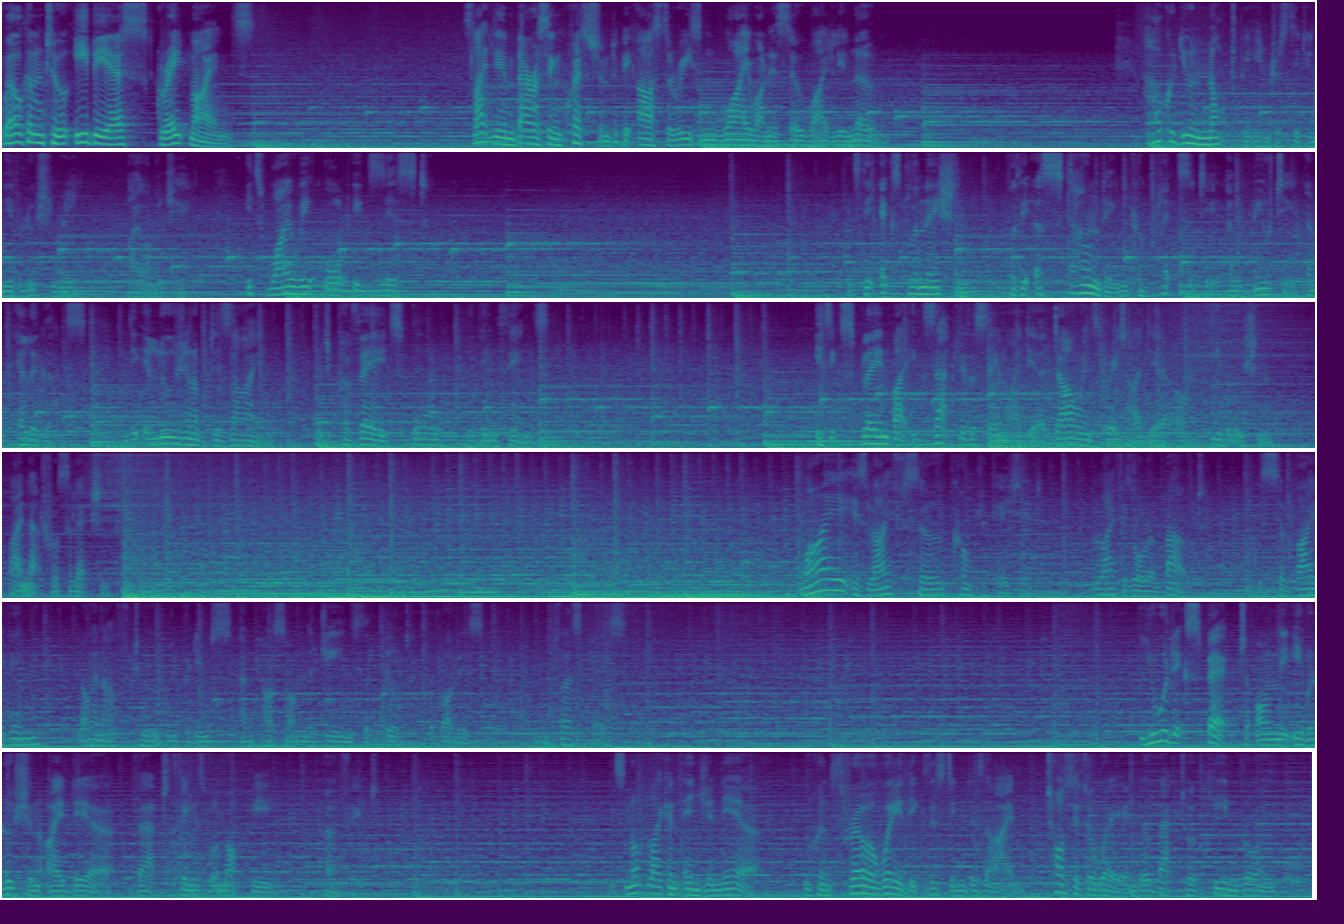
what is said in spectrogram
Welcome to EBS Great Minds. Slightly embarrassing question to be asked the reason why one is so widely known. How could you not be interested in evolutionary biology? It's why we all exist. It's the explanation for the astounding complexity and beauty and elegance and the illusion of design which pervades all living things. It's explained by exactly the same idea, Darwin's great idea of evolution by natural selection. Why is life so complicated? Life is all about is surviving long enough to reproduce and pass on the genes that built the bodies in the first place. You would expect on the evolution idea that things will not be perfect. It's not like an engineer who can throw away the existing design, toss it away and go back to a clean drawing board.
